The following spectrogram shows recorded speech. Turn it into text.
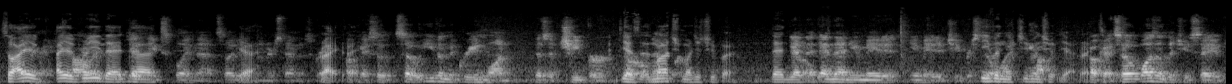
So I, Okay. I All agree right. that You didn't uh, explain that, so I yeah. didn't understand this. Right, right. Okay, so, so even the green one is a cheaper. yes, neural much much cheaper than And, YOLO. and then you made it, you made it cheaper still. Even by even chop- yeah, right. Okay, so it wasn't that you saved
